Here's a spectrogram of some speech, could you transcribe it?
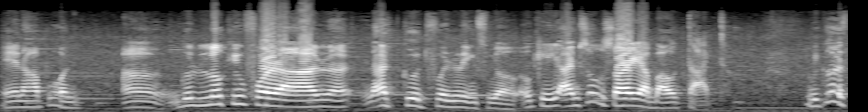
And hapon, uh, good looking for, uh, not good for links will. Okay, I'm so sorry about that. Because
